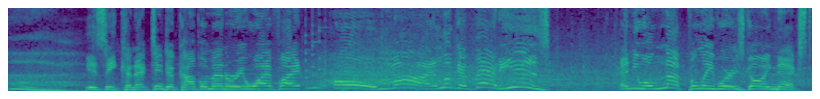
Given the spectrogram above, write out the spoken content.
Is he connecting to complimentary Wi Fi? Oh my, look at that, he is! And you will not believe where he's going next.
